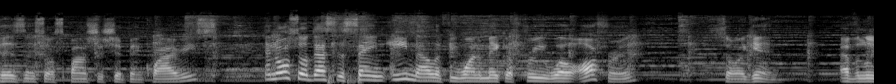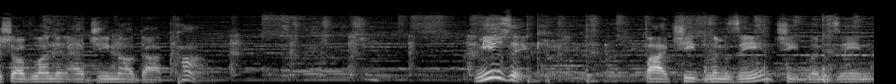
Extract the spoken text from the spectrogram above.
business or sponsorship inquiries. And also, that's the same email if you want to make a free will offering. So, again, evolutionoflondon at gmail.com. Music by Cheap Limousine. Cheap Limousine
